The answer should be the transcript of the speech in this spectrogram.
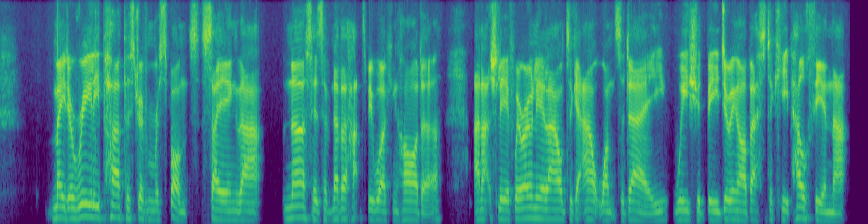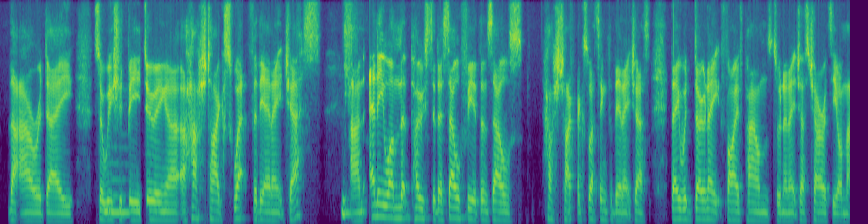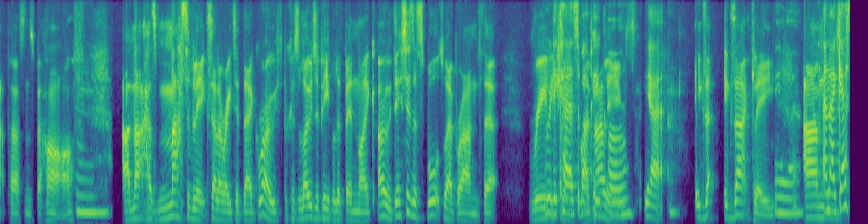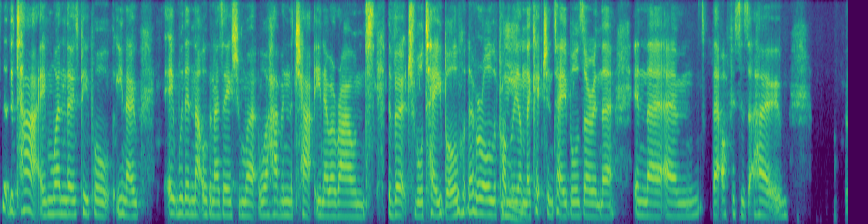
made a really purpose driven response saying that nurses have never had to be working harder. And actually, if we're only allowed to get out once a day, we should be doing our best to keep healthy in that that hour a day. So we should Mm. be doing a, a hashtag sweat for the NHS. and anyone that posted a selfie of themselves hashtag sweating for the NHS, they would donate five pounds to an NHS charity on that person's behalf. Mm. And that has massively accelerated their growth because loads of people have been like, oh, this is a sportswear brand that really, really cares about people. values." Yeah. Exa- exactly. Yeah. Um, and I guess at the time when those people, you know, it, within that organization were, were having the chat, you know, around the virtual table, they were all probably on Mm. their kitchen tables or in their in their um their offices at home.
